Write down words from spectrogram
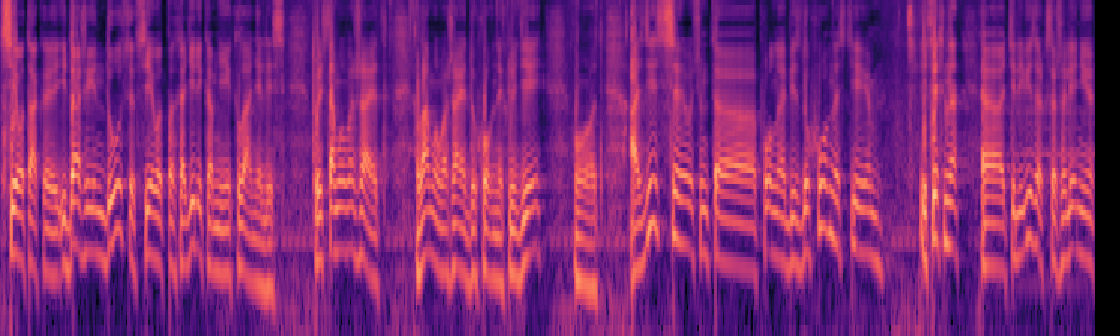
все вот так, э, и даже индусы, все вот подходили ко мне и кланялись. То есть там уважает, лама уважает духовных людей. Вот. А здесь, э, в общем-то, полная бездуховность и Естественно, э, телевизор, к сожалению,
